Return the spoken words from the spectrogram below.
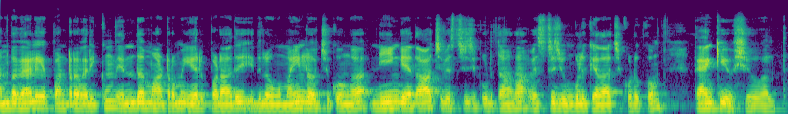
நம்ம வேலையை பண்ணுற வரைக்கும் எந்த மாற்றமும் ஏற்படாது. இதில் உங்கள் மைண்டில் வச்சுக்கோங்க. நீங்கள் ஏதாச்சும் வெஸ்டேஜ் கொடுத்தா தான் வெஸ்டேஜ் உங்களுக்கு ஏதாச்சும் கொடுக்கும். தேங்க்யூ ஷிவ் ஹெல்த்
